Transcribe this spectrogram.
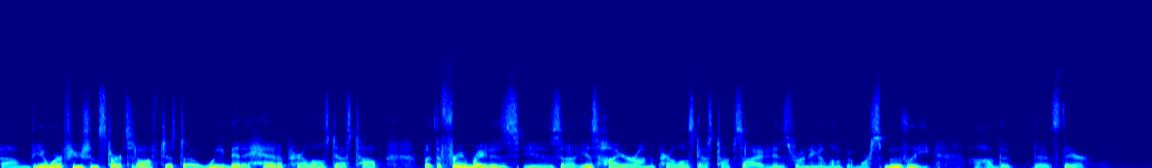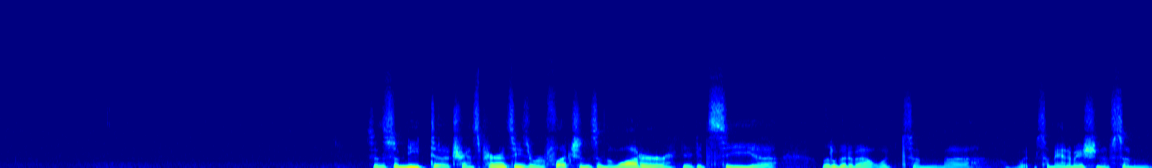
um, VMware Fusion starts it off just a wee bit ahead of Parallels Desktop, but the frame rate is is uh, is higher on the Parallels Desktop side. It is running a little bit more smoothly uh, that, that's there. So there's some neat uh, transparencies and reflections in the water. You could see uh, a little bit about what some uh, what, some animation of some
